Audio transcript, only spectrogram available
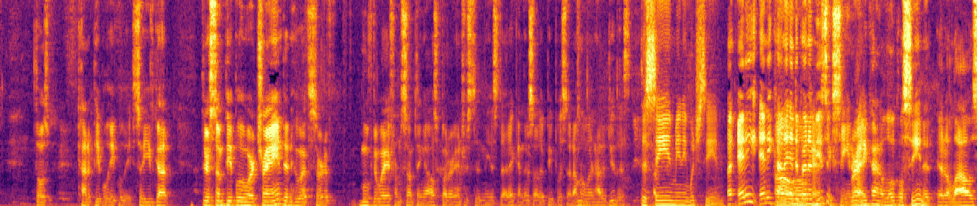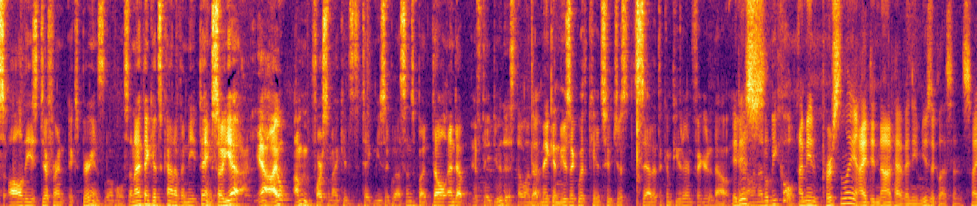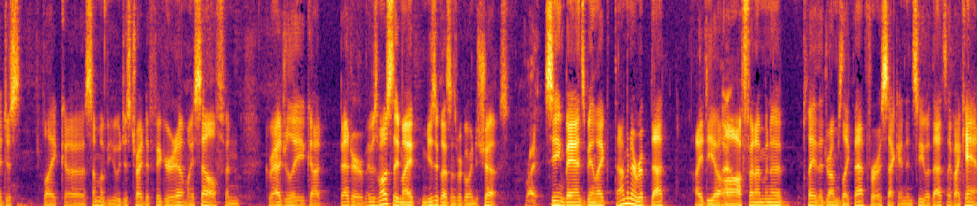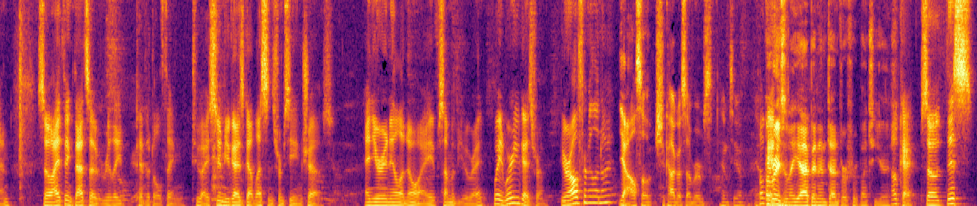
those kind of people equally. So you've got there's some people who are trained and who have sort of moved away from something else but are interested in the aesthetic, and there's other people who said, "I'm going to learn how to do this." The scene, meaning which scene? Uh, any any kind Oh, of independent okay. music scene or any kind of local scene, it, it allows all these different experience levels, and I think it's kind of a neat thing. So yeah, yeah, I, I'm forcing my kids to take music lessons, but they'll end up if they do this, they'll end up making music with kids who just sat at the computer and figured it out. It you know, and it'll be cool. I mean, personally, I did not have any music lessons. I just, like uh, some of you, just tried to figure it out myself, and gradually got better. It was mostly my music lessons were going to shows. Right. Seeing bands being like, I'm gonna rip that idea Yeah. off and I'm gonna play the drums like that for a second and see what that's if I can. So I think that's a really pivotal thing too. I assume you guys got lessons from seeing shows. And you're in Illinois, some of you, right? Wait, where are you guys from? You're all from Illinois? Yeah, also Chicago suburbs. Him too. Yeah. Okay. Originally, yeah, I've been in Denver for a bunch of years. Okay. So this is-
